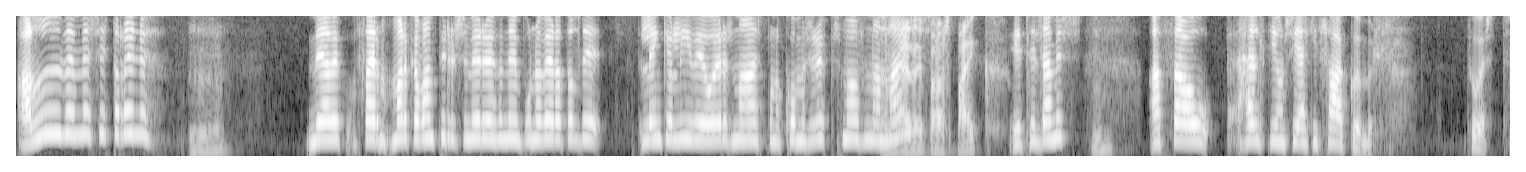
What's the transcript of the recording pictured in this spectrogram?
alveg með sitt á reynu Mhm. miða við þær marga vampýrur sem eru einhvern veginn búin að vera daldi lengi á lífi og eru svona aðeins búin að koma sér upp smá svona næs. við bara spæk til dæmis Mhm. að þá held ég hún sé ekki það gömul þú veist.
